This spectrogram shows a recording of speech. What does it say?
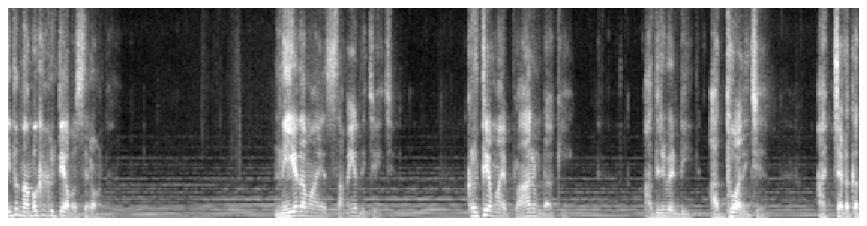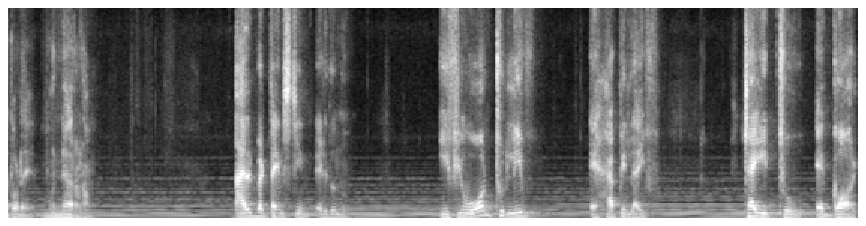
ഇത് നമുക്ക് കിട്ടിയ അവസരമാണ്. നിയതമായ സമയം നിശ്ചയിച്ച് കൃത്യമായ പ്ലാൻ ഉണ്ടാക്കി അതിനുവേണ്ടി അധ്വാനിച്ച് അച്ചടക്കത്തോടെ മുന്നേറണം. ആൽബർട്ട് ഐൻസ്റ്റീൻ എഴുതുന്നു if you want to live a happy life tie to a goal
